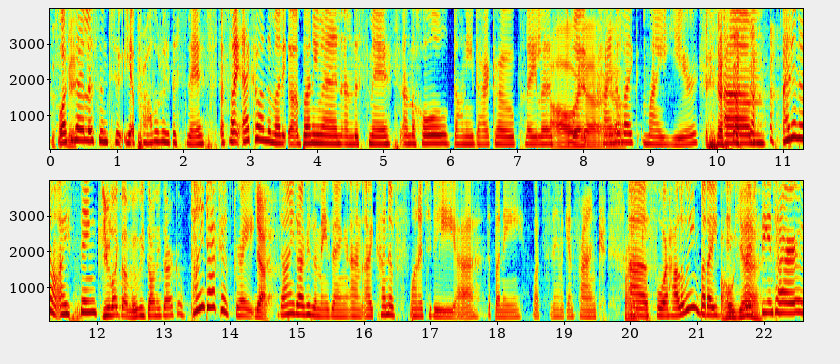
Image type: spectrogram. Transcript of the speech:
the what Smiths. did I listen to? Yeah, probably the Smiths. Like Echo and the Muddy, uh, Bunnymen and the Smiths and the whole Donnie Darko playlist oh, was yeah, kind of yeah. like my year. Um, I don't know. I think. Do you like that movie, Donnie Darko? Donnie Darko is great. Yeah. Donnie Darko is amazing, and I kind of wanted to be uh, the bunny. What's his name again? Frank. Frank. Uh, for Halloween, but I oh, searched the entire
